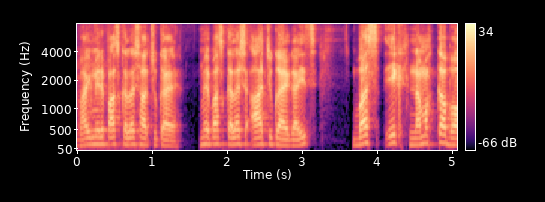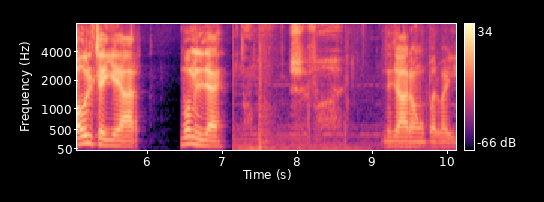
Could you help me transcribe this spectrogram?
भाई, मेरे पास कलश आ चुका है। मेरे पास कलश आ चुका है गाइस बस एक नमक का बाउल चाहिए यार। वो मिल जाए। मैं जा रहा हूँ ऊपर भाई।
